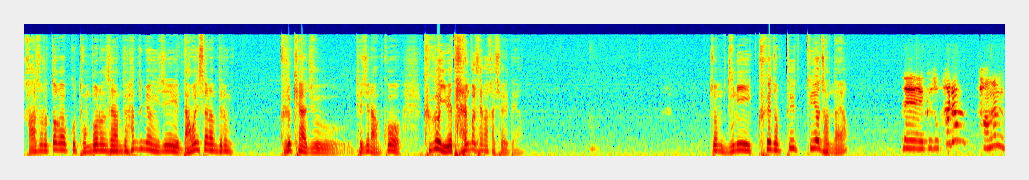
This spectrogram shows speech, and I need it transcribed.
가수로 떠갖고 돈 버는 사람들 한두 명이지 나머지 사람들은 그렇게 아주 되진 않고 그거 이외에 다른 걸 생각하셔야 돼요. 좀 눈이 크게 좀 뜨, 뜨여졌나요? 네. 그래서 활용 방은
